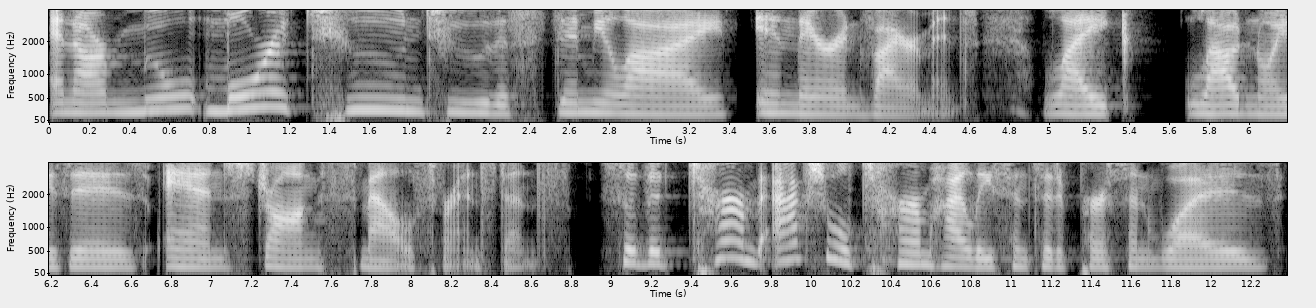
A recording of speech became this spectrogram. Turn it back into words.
and are more, more attuned to the stimuli in their environment, like loud noises and strong smells, for instance. So the term, the actual term highly sensitive person was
